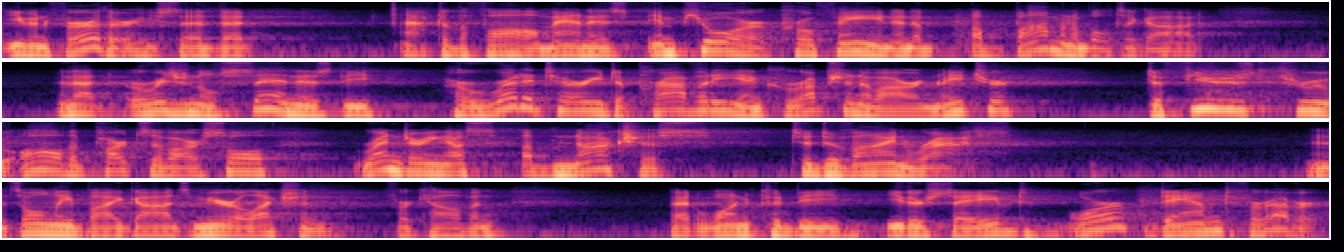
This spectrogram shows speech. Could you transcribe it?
even further. He said that after the fall, man is impure, profane, and abominable to God. And that original sin is the hereditary depravity and corruption of our nature, diffused through all the parts of our soul, rendering us obnoxious to divine wrath. And it's only by God's mere election for Calvin that one could be either saved or damned forever.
